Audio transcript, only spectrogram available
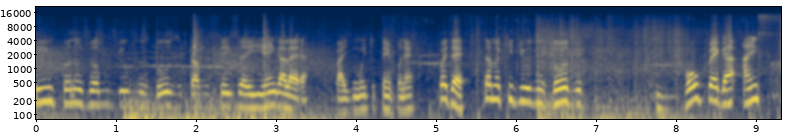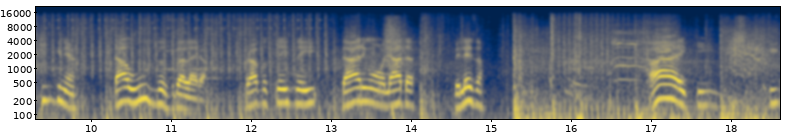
tempo eu não jogo de Usas 12 pra vocês aí, hein, galera? Faz muito tempo, né? Pois é, estamos aqui de Usas 12. Vou pegar a insígnia da Usas, galera. Pra vocês aí darem uma olhada, beleza? Ai, que, que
